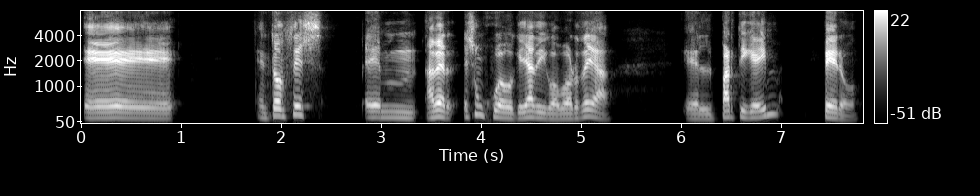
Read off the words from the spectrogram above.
Eh, entonces, em, a ver, es un juego que ya digo, bordea el party game, pero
